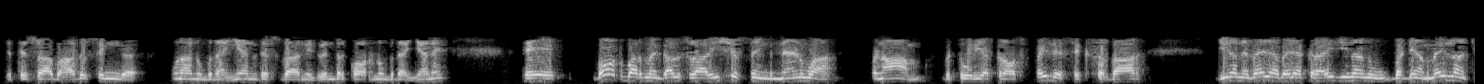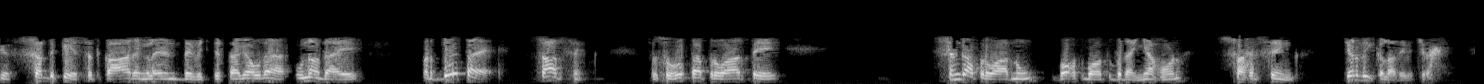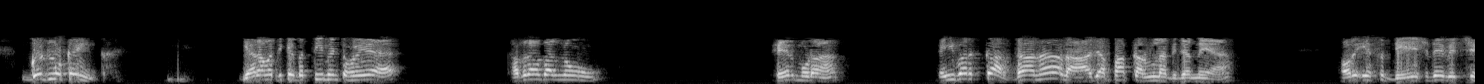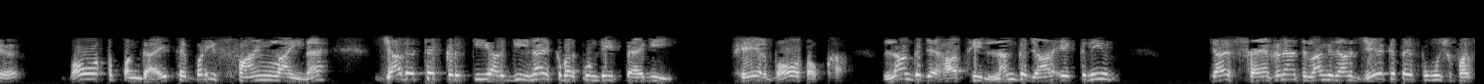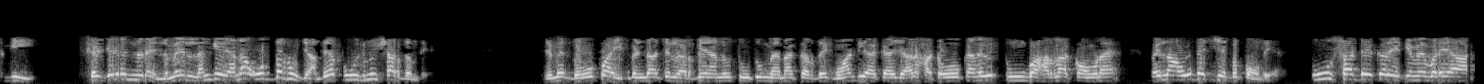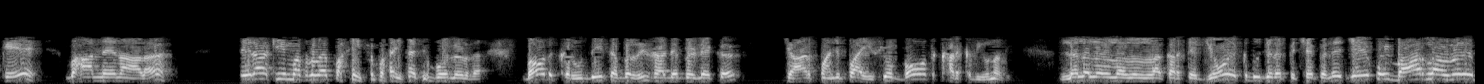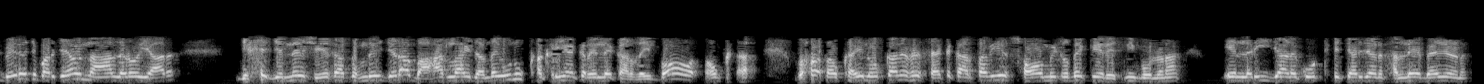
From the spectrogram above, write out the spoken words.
ਜਿੱਥੇ ਸਰਦਾਰ ਬਹਾਦਰ ਸਿੰਘ ਉਹਨਾਂ ਨੂੰ ਵਧਾਈਆਂ ਨੇ ਤੇ ਸਰਦਾਰ ਨਿਦਵਿੰਦਰ ਕੌਰ ਨੂੰ ਵਧਾਈਆਂ ਨੇ। ਤੇ ਬਹੁਤ ਵਾਰ ਮੈਂ ਗੱਲ ਸਰਦਾਰ ਈਸ਼ਰ ਸਿੰਘ ਨੈਣਵਾ ਪ੍ਰਣਾਮ ਵਿਕਟੋਰੀਆ ਕ੍ਰਾਸ, ਪਹਿਲੇ ਸਿੱਖ ਸਰਦਾਰ, ਜਿਨ੍ਹਾਂ ਨੇ ਬਹਿਜਾ ਬਹਿਜਾ ਕਰਾਈ, ਜਿਨ੍ਹਾਂ ਨੂੰ ਵੱਡਿਆਂ ਮਹਿਲਾਂ 'ਚ ਸਦਕੇ ਸਤਕਾਰ ਇੰਗਲੈਂਡ ਦੇ ਵਿੱਚ ਦਿੱਤਾ ਗਿਆ। ਉਹਦਾ, ਉਹਨਾਂ ਦਾ ਇਹ ਪਰਦੋਤਾ ਹੈ, ਸਾਧ ਸਿੰਘ। ਸੋ ਸੋਹਤਾ ਪਰਿਵਾਰ ਤੇ ਸੰਘਾ ਪਰਿਵਾਰ ਨੂੰ ਬਹੁਤ ਬਹੁਤ ਵਧਾਈਆਂ ਹੋਣ। ਸਾਹਿਬ ਸਿੰਘ ਚੜ੍ਹਦੀ ਕਲਾ ਦੇ ਵਿੱਚ ਰਹੇ। ਗੁੱਡ ਲੁਕਿੰਗ 11:32 ਮਿੰਟ ਹੋਏ ਆ। ਖਬਰਾਂ ਵੱਲ ਨੂੰ ਫੇਰ ਮੁੜਾ। ਕਈ ਵਾਰ ਘਰ ਦਾ ਨਾ ਇਲਾਜ ਆਪਾਂ ਕਰਨ ਲੱਗ ਜੰਨੇ ਆ ਔਰ ਇਸ ਦੇਸ਼ ਦੇ ਵਿੱਚ ਬਹੁਤ ਪੰਗਾ ਇੱਥੇ ਬੜੀ ਫਾਈਨ ਲਾਈਨ ਹੈ। ਜਦ ਇੱਥੇ ਕੜਕੀ ਅੜ ਗਈ ਨਾ ਇੱਕ ਵਾਰ ਕੁੰਡੀ ਪੈ ਗਈ, ਫੇਰ ਬਹੁਤ ਔਖਾ। ਲੰਘ ਜੇ ਹਾਥੀ, ਲੰਘ ਜਾਣ, ਇੱਕ ਨਹੀਂ, ਚਾਹੇ ਸੈਂਕੜਿਆਂ ਚ ਲੰਘ ਜਾਣ, ਜੇ ਕਿਤੇ ਪੂਛ ਫਸ ਗਈ, ਫਿਰ ਜਿਹੜੇ 99 ਲੰਘੇ ਆ ਨਾ, ਉਧਰ ਨੂੰ ਜਾਂਦੇ ਆ, ਪੂਛ ਨੂੰ ਛੱਡ ਦਿੰਦੇ ਜਿਵੇਂ ਦੋ ਭਾਈ ਪਿੰਡਾਂ 'ਚ ਲੜਦਿਆਂ ਨੂੰ ਤੂੰ ਤੂੰ ਮੈਂ ਮੈਂ ਕਰਦੇ ਗਵਾਂਢੀਆ ਕਹੇ ਯਾਰ ਹਟੋ ਕਹਿੰਦੇ ਵੀ ਤੂੰ ਬਾਹਰਲਾ ਕੌਣ ਹੈ? ਪਹਿਲਾਂ ਉਹਦੇ ਚਿੱਬ ਪਾਉਂਦੇ ਆ। ਤੂੰ ਸਾਡੇ ਘਰੇ ਕਿਵੇਂ ਵੜਿਆ ਆ ਕੇ ਬਹਾਨੇ ਨਾਲ? ਤੇਰਾ ਕੀ ਮਤਲਬ ਹੈ ਭਾਈ, ਭਾਈਆਂ 'ਚ ਬੋਲਣ ਦਾ? ਬਹੁਤ ਖਰੂਦੀ ਟੱਬਰ ਸੀ ਸਾਡੇ ਪਿੰਡ ਇੱਕ, ਚਾਰ ਪੰਜ ਭਾਈ ਸੀ, ਉਹ ਬਹੁਤ ਖੜਕਦੀ ਉਹਨਾਂ ਦੀ। ਲਲ ਲ ਲ ਕਰਕੇ ਜਿਉਂ ਇੱਕ ਦੂਜੇ ਦੇ ਪਿੱਛੇ ਪੈਂਦੇ। ਜੇ ਕੋਈ ਬਾਹਰ ਲਾ ਉਹਨਾਂ ਦੇ ਵਿਹੜੇ 'ਚ ਵੜ ਜਾਏ, ਉਹ ਨਾ ਲੜੋ ਯਾਰ। ਜਿੰਨੇ 6-7 ਹੁੰਦੇ ਜਿਹੜਾ ਬਾਹਰ ਲੱਗ ਜਾਂਦਾ ਉਹਨੂੰ ਖਖੜੀਆਂ ਕਰੇਲੇ ਕਰਦੇ ਬਹੁਤ ਔਖਾ ਬਹੁਤ ਔਖਾ ਇਹ ਲੋਕਾਂ ਨੇ ਫਿਰ ਸੈੱਟ ਕਰਤਾ ਵੀ ਇਹ 100 ਮੀਟਰ ਦੇ ਘੇਰੇ 'ਚ ਨਹੀਂ ਬੋਲਣਾ। ਇਹ ਲੜੀ ਜਾਣ, ਕੋਠੇ ਚੜ ਜਾਣ, ਥੱਲੇ ਬਹਿ ਜਾਣ।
